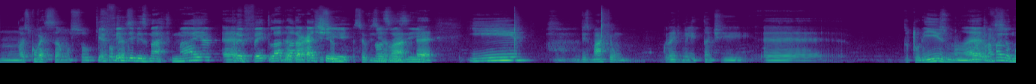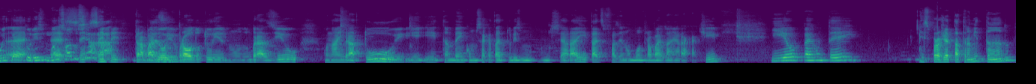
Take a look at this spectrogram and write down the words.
nós conversamos sobre. Que é filho essa... de Bismarck Maia, é, prefeito lá do Aracati, seu, seu vizinho lá. Vizinho. É. E Bismarck é um grande militante é, do turismo, né? Trabalhou muito pelo é, turismo, não é, só do Ceará. Sempre trabalhou Brasil. em prol do turismo no Brasil, na Embratu e, e, também como secretário de turismo no Ceará e está fazendo um bom trabalho lá em Aracati. E eu perguntei, esse projeto está tramitando,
